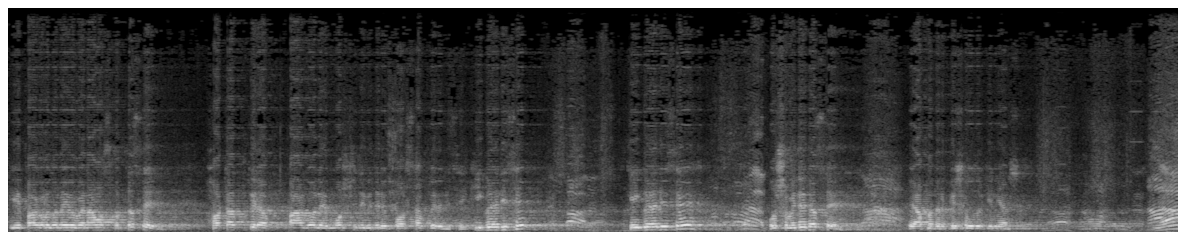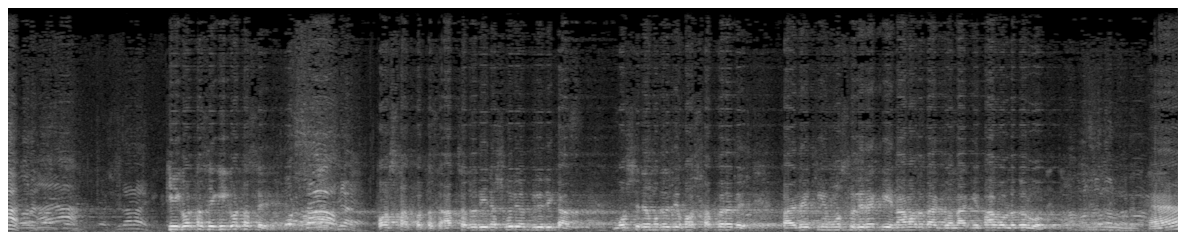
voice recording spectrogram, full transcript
এই পাগল জন এইভাবে নামাজ পড়তেছে হঠাৎ করে পাগলে মসজিদের ভিতরে প্রস্তাব করে দিছে। কি করে দিছে? কি করে দিছে? অসুবিধা এই আপনাদের পেশা ওদেরকে নিয়ে আসেন কি করতেছে কি করতেছে? প্রস্তাব করতেছে। আচ্ছা যদি এটা শরীর বিরোধী কাজ মসজিদের মধ্যে যদি প্রস্তাব করে দেয় তাহলে কি মুসলিরা কি নামাজে থাকব নাকি পাগল ধরবো? হ্যাঁ?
